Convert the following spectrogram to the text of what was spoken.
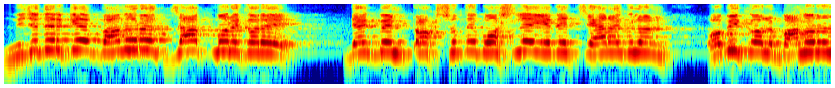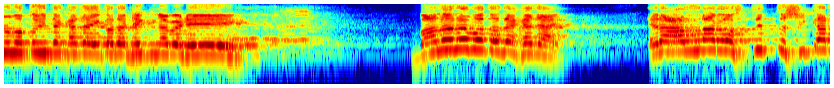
নিজেদেরকে বানরের জাত মনে করে, দেখবেন টকশোতে বসলে এদের চেহারাগুলো অবিকল বানরের মতোই দেখা যায় কথা ঠিক না বেঠিক বানরের মতো দেখা যায়। এরা আল্লাহর অস্তিত্ব স্বীকার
